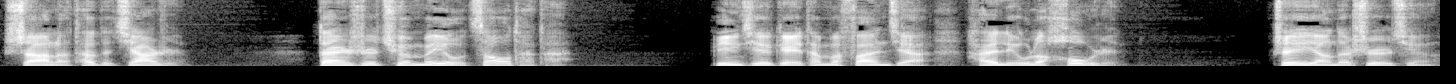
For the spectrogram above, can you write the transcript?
杀了他的家人，但是却没有糟蹋他。并且给他们范家还留了后人，这样的事情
